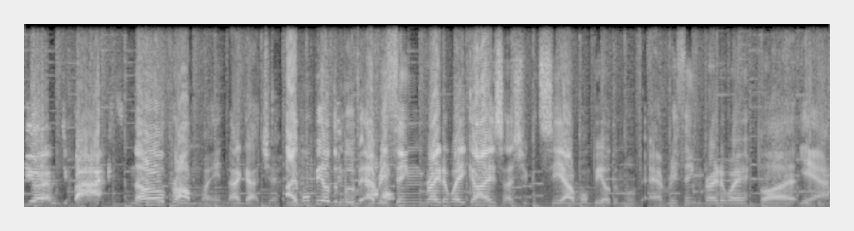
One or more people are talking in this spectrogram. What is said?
Here, empty bags. no problem Wayne. I got you. I won't be able to move everything right away guys. As you can see I won't be able to move everything right away. But yeah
